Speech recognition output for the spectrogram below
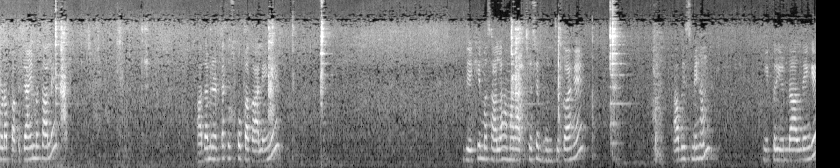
थोड़ा पक जाएँ मसाले। आधा मिनट तक इसको पका लेंगे। देखिए, मसाला हमारा अच्छे से भुन चुका है। अब इसमें हम ये क्रीम डाल देंगे।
